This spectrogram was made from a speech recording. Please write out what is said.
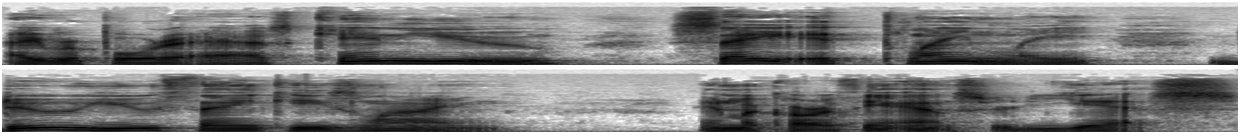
A reporter asked, Can you say it plainly? Do you think he's lying? And McCarthy answered, Yes.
